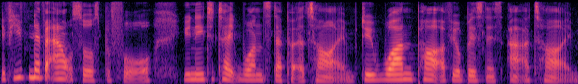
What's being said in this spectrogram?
If you've never outsourced before, you need to take one step at a time, do one part of your business at a time.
